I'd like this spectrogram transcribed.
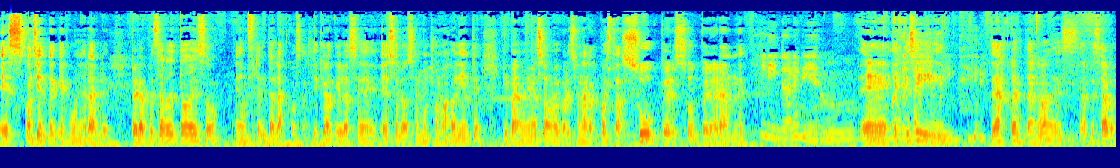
es, consciente que es vulnerable, pero a pesar de todo eso, enfrenta las cosas. Y creo que lo hace, eso lo hace mucho más valiente. Y para mí eso me pareció una respuesta súper, súper grande. Lindo, eres mi héroe. Eh, es que sí, te das cuenta, ¿no? Es, a pesar,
